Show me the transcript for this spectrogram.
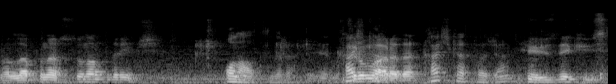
Vallahi Pınar su 16 liraymış. 16 lira. Uçurum kat, var arada. Kaç kat hocam? Yüzde 200.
